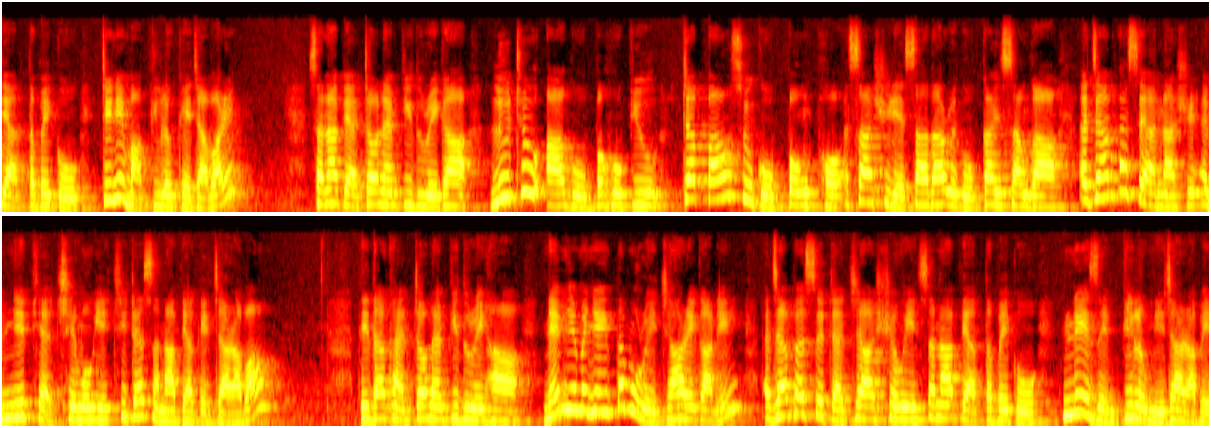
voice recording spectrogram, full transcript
ပြတပိတ်ကိုဒီနေ့မှပြုလုပ်ခဲ့ကြပါတယ်။ ဆန္ဒပြတော်လှန်ပြည်သူတွေကလူထုအားကိုဗဟုပြုတပ်ပေါင်းစုကိုပုံဖော်အစရှိတဲ့စာသားတွေကိုကင်ဆောင်ကအကြမ်းဖက်ဆရာနာရှင်အမြင့်ဖြတ်ချင်းမုံရေးချီတက်ဆန္ဒပြခဲ့ကြတာပါဒေသခံတော်လှန်ပြည်သူတွေဟာနေမြေမငြိမ်သက်မှုတွေကြားတွေကနေအကြမ်းဖက်စစ်တပ်ကြာရှုံးရေးဆန္ဒပြတပိတ်ကိုနေ့စဉ်ပြုလုပ်နေကြတာပဲ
